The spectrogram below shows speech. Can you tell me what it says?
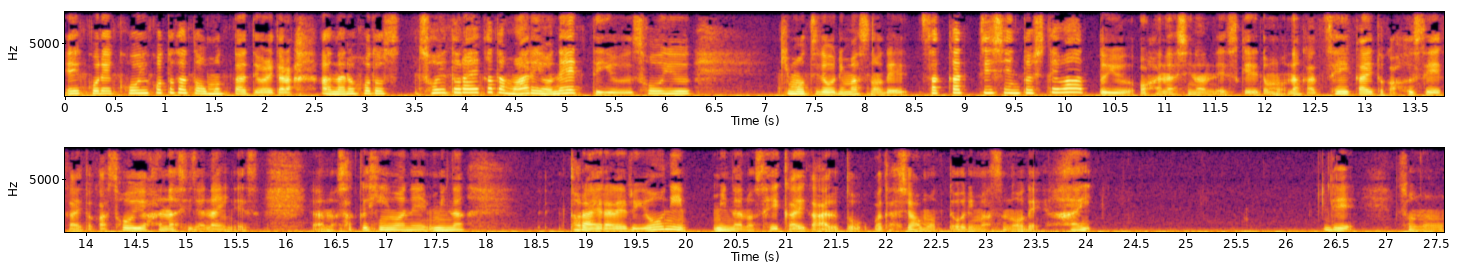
えこれこういうことだと思ったって言われたら、あ、なるほど、そういう捉え方もあるよねっていう、そういう気持ちでおりますので作家自身としてはというお話なんですけれどもなんか正解とか不正解とかそういう話じゃないんです。あの作品はねみんな捉えられるようにみんなの正解があると私は思っておりますのではい。でその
